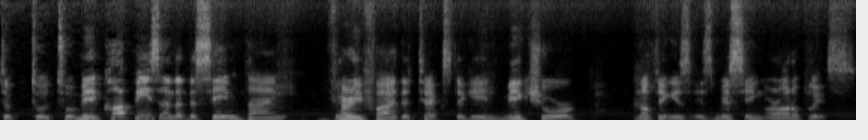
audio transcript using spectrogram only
to, to, to make copies and at the same time verify the text again, make sure nothing is, is missing or out of place.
